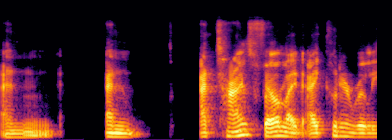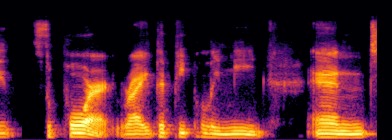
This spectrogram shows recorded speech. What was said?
and and at times felt like I couldn't really support right the people in need. And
